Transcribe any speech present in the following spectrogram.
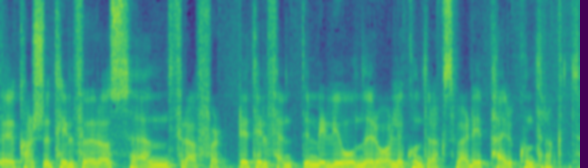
eh, kanskje tilfører oss en fra 40 til 50 millioner årlig kontraktsverdi per kontrakt.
